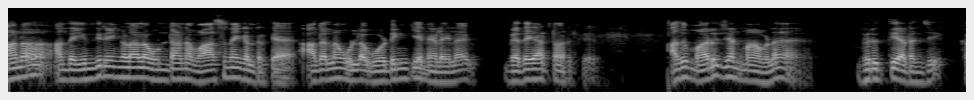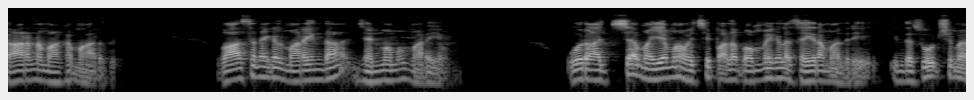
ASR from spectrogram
ஆனால் அந்த இந்திரியங்களால் உண்டான வாசனைகள் இருக்க, அதெல்லாம் உள்ள ஒடுங்கிய நிலையில் விதையாட்டம் இருக்குது அது மறுஜன்மாவில் விருத்தி அடைஞ்சு காரணமாக மாறுது. வாசனைகள் மறைந்தா ஜென்மமும் மறையும். ஒரு அச்ச மையமாக வச்சு பல பொம்மைகளை செய்கிற மாதிரி, இந்த சூட்சும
